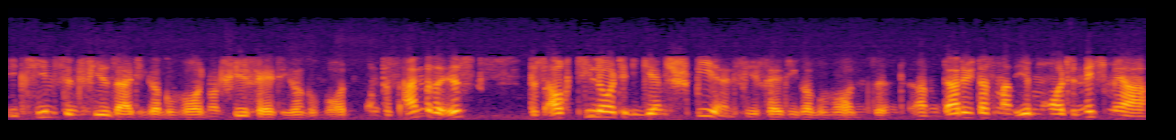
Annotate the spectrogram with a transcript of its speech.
Die Teams sind vielseitiger geworden und vielfältiger geworden. Und das andere ist, dass auch die Leute, die Games spielen, vielfältiger geworden sind. Ähm, dadurch, dass man eben heute nicht mehr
